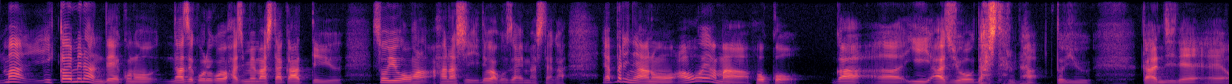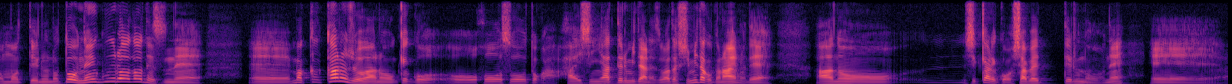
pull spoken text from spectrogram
まあ、1回目なんでこのなぜこれを始めましたかっていうそういうお話ではございましたがやっぱりねあの青山鉾がいい味を出してるなという感じで思っているのとねぐらがですねえーまあ、彼女はあの結構放送とか配信やってるみたいなんです。私見たことないのであのしっかりこう喋ってるのをね、えー、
